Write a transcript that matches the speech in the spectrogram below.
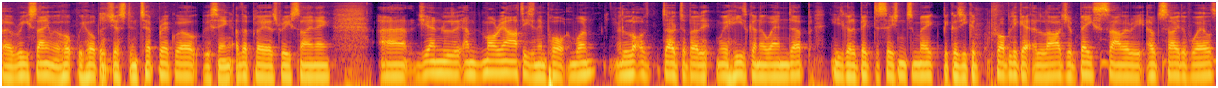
uh, re-signing. We hope we hope it's Justin Tipuric. Well, we're seeing other players re-signing. Uh, generally, and Moriarty's an important one. A lot of doubt about it, where he's going to end up. He's got a big decision to make because he could probably get a larger base salary outside of Wales,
